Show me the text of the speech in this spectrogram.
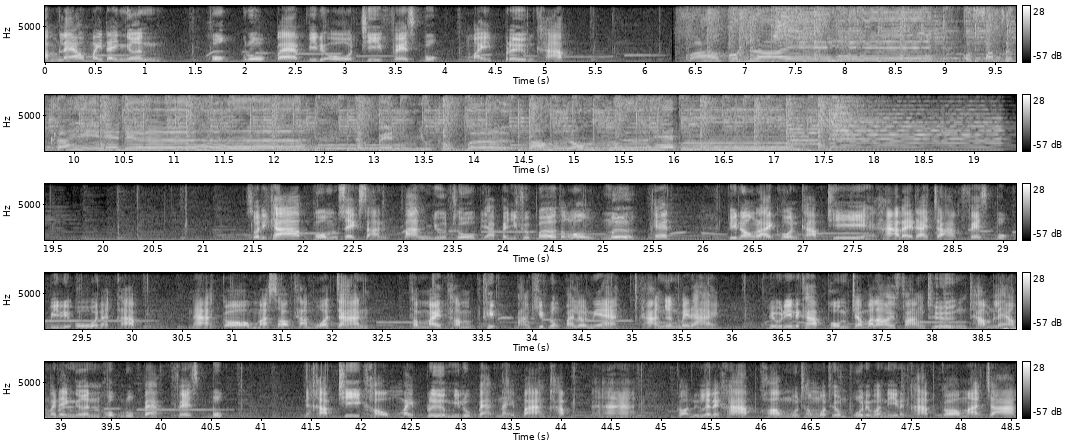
ทำแล้วไม่ได้เงิน 6 รูปแบบวิดีโอที่ Facebook ไม่ปลื้มครับ ฝากกดไลค์กด Subscribe แน่เด้ออยากเป็นยูทูบเบอร์ต้องลงมือเฮ็ด สวัสดีครับ ผมเสกสรรปั้น YouTube อยากเป็นยูทูบเบอร์ต้องลงมือเฮ็ด พี่น้องหลายคนครับที่หารายได้จาก Facebook วิดีโอนะครับนะก็มาสอบถามว่าจานทำไมทำคลิปบางคลิปลงไปแล้วเนี่ยหาเงินไม่ได้ เดี๋ยววันนี้นะครับผมจะมาเล่าให้ฟังถึงทำแล้วไม่ได้เงิน 6 รูปแบบ Facebook นะครับที่เขาไม่ปลื้มมีรูปแบบไหนบ้างครับอ่าก่อนอื่นเลยนะครับ ข้อมูลทั้งหมดที่ผมพูดในวันนี้นะครับ ก็มาจาก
